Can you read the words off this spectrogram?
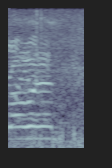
Such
